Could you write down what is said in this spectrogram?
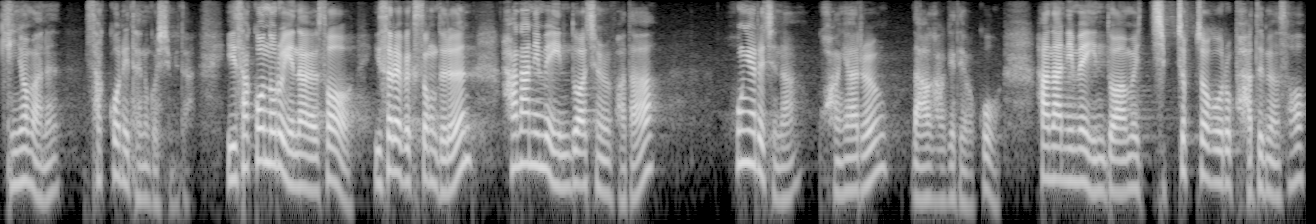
기념하는 사건이 되는 것입니다. 이 사건으로 인하여서 이스라엘 백성들은 하나님의 인도하심을 받아 홍해를 지나 광야를 나아가게 되었고 하나님의 인도함을 직접적으로 받으면서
